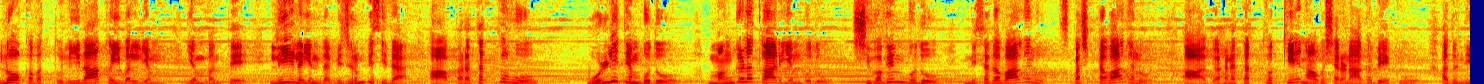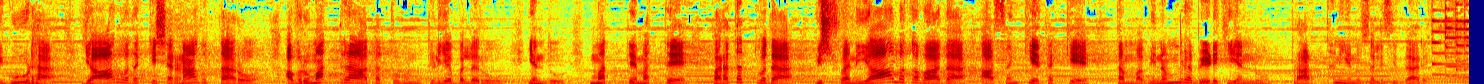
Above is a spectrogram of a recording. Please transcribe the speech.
ಲೋಕವತ್ತು ಲೀಲಾ ಕೈವಲ್ಯಂ ಎಂಬಂತೆ ಲೀಲೆಯಿಂದ ವಿಜೃಂಭಿಸಿದ ಆ ಪರತತ್ವವು ಒಳ್ಳಿತೆಂಬುದು ಮಂಗಳಕಾರಿ ಎಂಬುದು, ಶಿವವೆಂಬುದು ನಿಸದವಾಗಲು, ಸ್ಪಷ್ಟವಾಗಲು ಆ ಗಹನ ತತ್ವಕ್ಕೆ ನಾವು ಶರಣಾಗಬೇಕು. ಅದು ನಿಗೂಢ. ಯಾರು ಅದಕ್ಕೆ ಶರಣಾಗುತ್ತಾರೋ ಅವರು ಮಾತ್ರ ಆ ತತ್ವವನ್ನು ತಿಳಿಯಬಲ್ಲರು ಎಂದು ಮತ್ತೆ ಮತ್ತೆ ಪರತತ್ವದ ವಿಶ್ವ ನಿಯಾಮಕವಾದ ಆ ಸಂಕೇತಕ್ಕೆ ತಮ್ಮ ವಿನಮ್ರ ಬೇಡಿಕೆಯನ್ನು ಪ್ರಾರ್ಥನೆಯನ್ನು ಸಲ್ಲಿಸಿದ್ದಾರೆ.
